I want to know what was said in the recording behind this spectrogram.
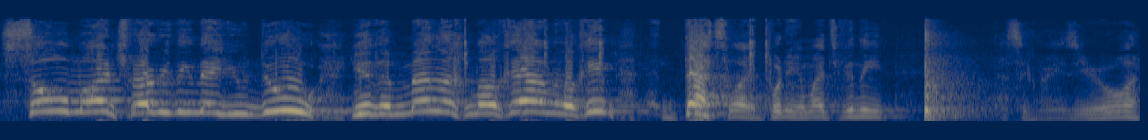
so much for everything that you do. You're the Melech, Melchei, Melechim. That's why I'm putting on my tefillin. That's a crazy reward.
